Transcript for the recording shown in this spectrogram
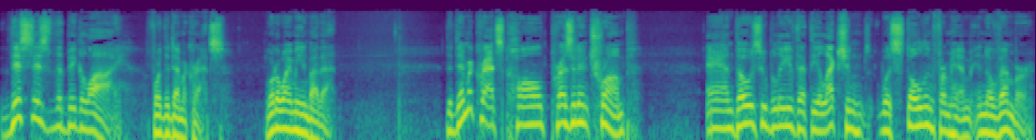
This is the big lie for the Democrats. What do I mean by that? The Democrats called President Trump and those who believe that the election was stolen from him in November,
